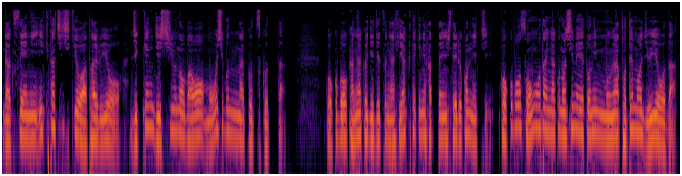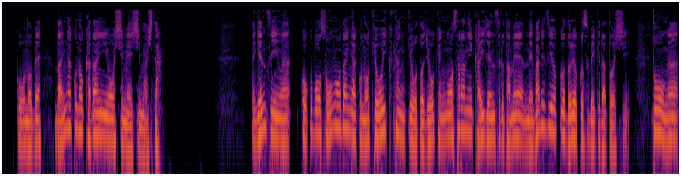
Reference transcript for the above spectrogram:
学生に生きた知識を与えるよう、実験実習の場を申し分なく作った。国防科学技術が飛躍的に発展している今日、国防総合大学の使命と任務がとても重要だ。こう述べ、大学の課題を示しました。現在は国防総合大学の教育環境と条件をさらに改善するため粘り強く努力すべきだとし、党が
